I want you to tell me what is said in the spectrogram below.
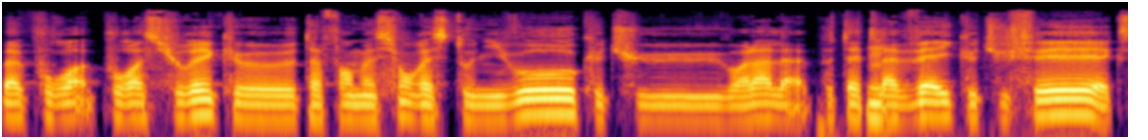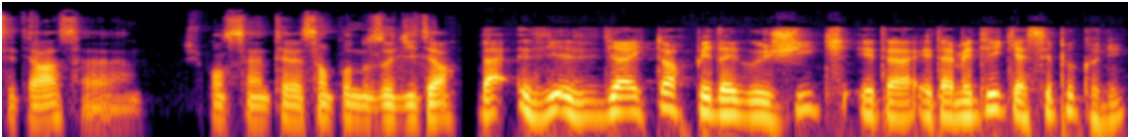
bah pour pour assurer que ta formation reste au niveau, que tu voilà peut-être la mm. veille que tu fais, etc. Ça, je pense c'est intéressant pour nos auditeurs. Bah, directeur pédagogique est un, est un métier qui est assez peu connu.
